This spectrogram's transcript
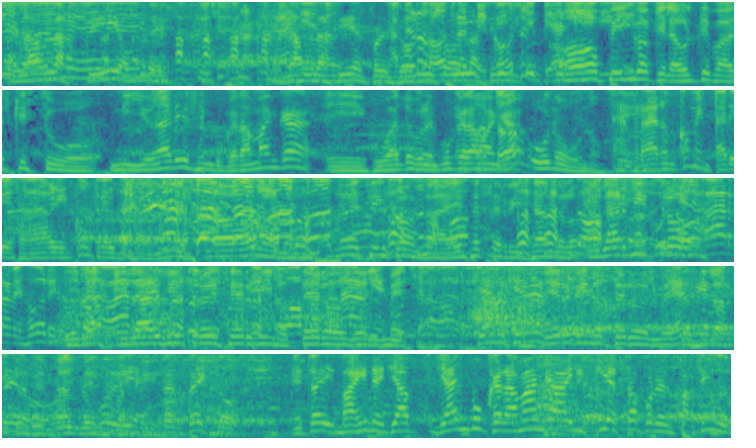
Él habla así, hombre. Él habla así, el profesor ruso habla así. Oh, Pingo, que la última vez que estuvo Millonarios en Bucaramanga, eh, jugando con el Bucaramanga, ¿Empató? 1-1. Sí. Raro un comentario de Sanabria en contra del Bucaramanga. No, no, no, no es en contra, es aterrizándolo. El árbitro, el, árbitro es Ervin Otero del Meta. ¿Quién es? Ervin Otero del Meta es el árbitro central de ese Muy bien, partido. perfecto. Entonces, imagínate, ya, ya en Bucaramanga hay fiesta por el partido.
